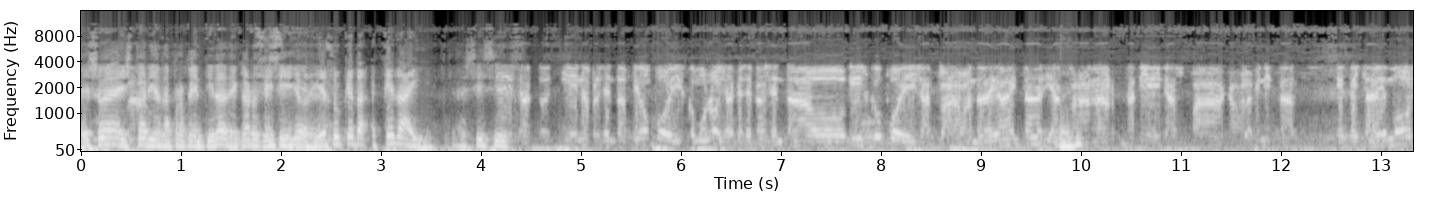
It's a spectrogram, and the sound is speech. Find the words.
eso é a historia claro. da propia entidade, claro que sí, sí señor, e eso queda queda aí. Sí, sí. Exacto, e na presentación pois como non, xa que se presenta o disco, pois actuará a banda de gaitas e actuarán as catieras para acabar a militar. E pecharemos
